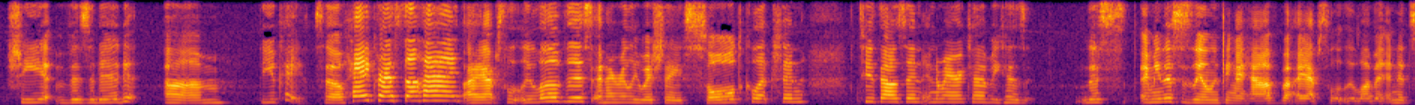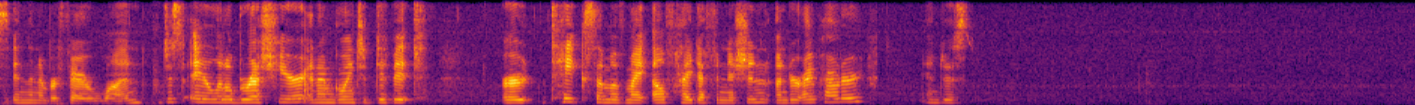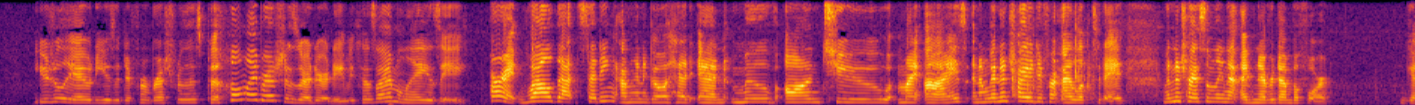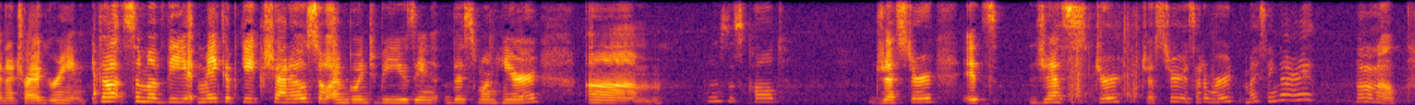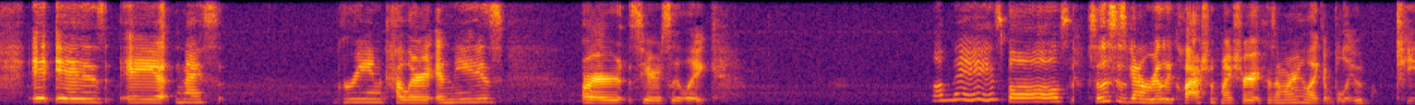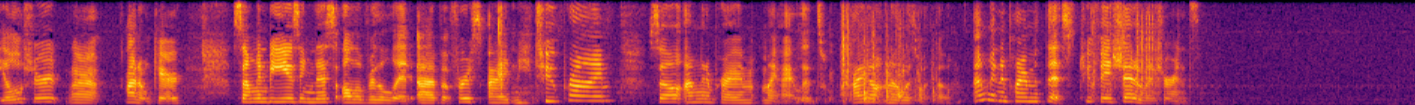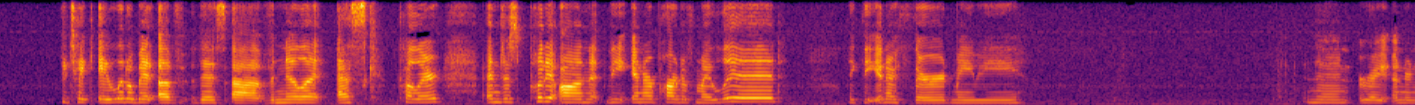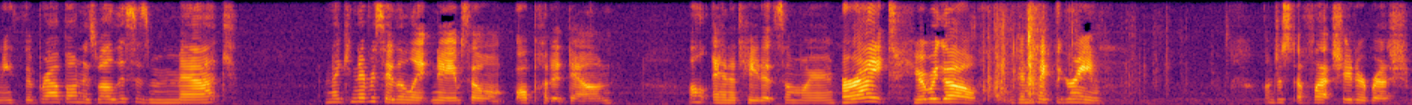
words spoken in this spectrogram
She visited um, the UK. So, hey Crystal, hey! I absolutely love this and I really wish they sold Collection 2000 in America because this, I mean, this is the only thing I have, but I absolutely love it. And it's in the number Fair 1. Just a little brush here, and I'm going to dip it, or take some of my e.l.f. High Definition Under Eye Powder, and just Usually I would use a different brush for this, but all my brushes are dirty because I'm lazy. Alright, while that's setting, I'm going to go ahead and move on to my eyes, and I'm going to try a different eye look today. I'm going to try something that I've never done before. I'm going to try a green. I got some of the Makeup Geek shadow, so I'm going to be using this one here. Um, what is this called? Jester. It's Jester. Jester, is that a word? Am I saying that right? I don't know. It is a nice green color and these are seriously like amaze balls. So this is going to really clash with my shirt because I'm wearing like a blue teal shirt. Uh, I don't care. So I'm going to be using this all over the lid. Uh, but first I need to prime. So I'm going to prime my eyelids. I don't know with what though. I'm going to prime with this. Too Faced Shadow Insurance to take a little bit of this uh, vanilla-esque color and just put it on the inner part of my lid, like the inner third maybe. And then right underneath the brow bone as well. This is matte. And I can never say the name, so I'll put it down. I'll annotate it somewhere. Alright, here we go. I'm to take the green on just a flat shader brush.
